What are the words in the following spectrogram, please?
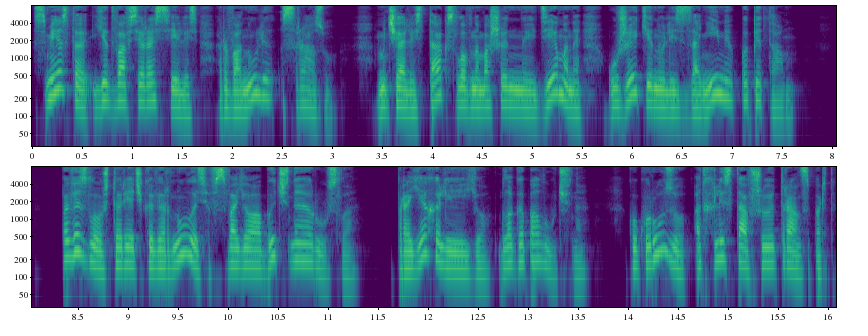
С места, едва все расселись, рванули сразу. Мчались так, словно машинные демоны уже кинулись за ними по пятам. Повезло, что речка вернулась в свое обычное русло. Проехали ее благополучно. Кукурузу, отхлеставшую транспорт,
